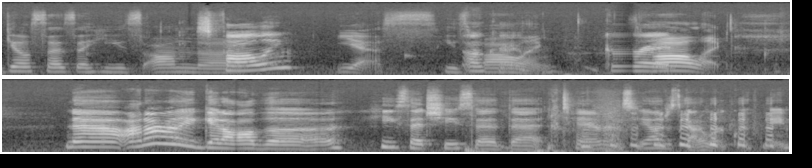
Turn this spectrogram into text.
Gil says that he's on the it's falling. Yes, he's Okay. falling. Great. Falling. Now, I don't really get all the he said, she said that Tam, so y'all just gotta work with me.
